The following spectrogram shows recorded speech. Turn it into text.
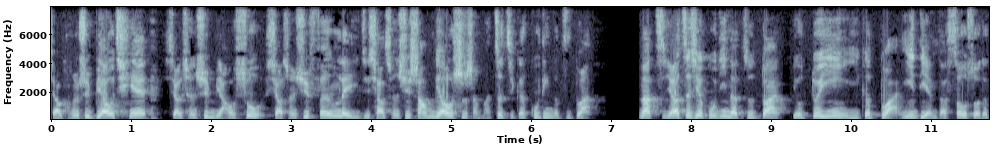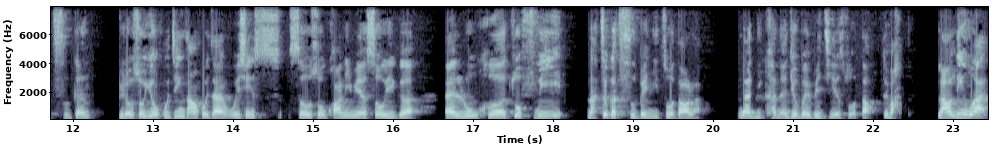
小程序标签、小程序描述、小程序分类以及小程序商标是什么？这几个固定的字段。那只要这些固定的字段有对应一个短一点的搜索的词根，比如说用户经常会在微信搜索框里面搜一个，哎，如何做副业？那这个词被你做到了，那你可能就被被检索到，对吧？然后另外，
